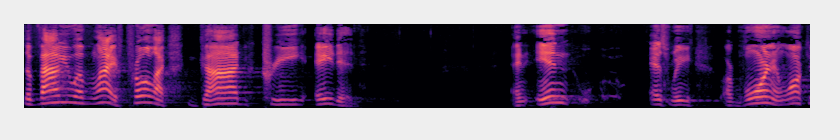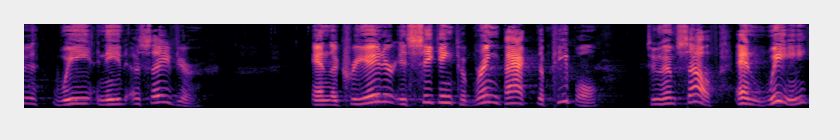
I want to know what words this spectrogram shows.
The value of life, pro life, God created. And in as we are born and walk through, we need a Savior. And the Creator is seeking to bring back the people to Himself. And we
